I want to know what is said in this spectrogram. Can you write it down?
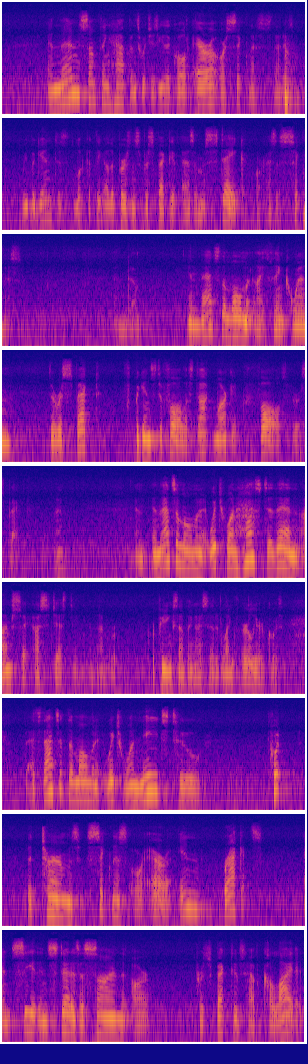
and then something happens which is either called error or sickness. That is, we begin to look at the other person's perspective as a mistake or as a sickness. And, um, and that's the moment, I think, when the respect begins to fall. The stock market falls for respect. Right? And, and that's a moment at which one has to then, I'm, say, I'm suggesting, and I'm re- repeating something I said at length earlier, of course, that's, that's at the moment at which one needs to put the terms sickness or error in brackets and see it instead as a sign that our perspectives have collided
